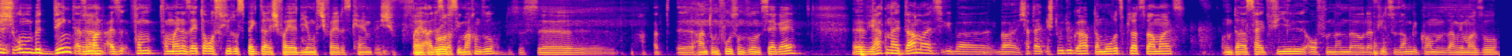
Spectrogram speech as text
Nicht unbedingt. Also, man, also vom, von meiner Seite aus viel Respekt da. Ich feiere die Jungs, ich feiere das Camp, ich feiere alles, Bros. was sie machen so. Das ist äh, hat, äh, Hand und Fuß und so und ist sehr geil. Äh, wir hatten halt damals über, über, ich hatte halt ein Studio gehabt am Moritzplatz damals und da ist halt viel aufeinander oder viel zusammengekommen, sagen wir mal so.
